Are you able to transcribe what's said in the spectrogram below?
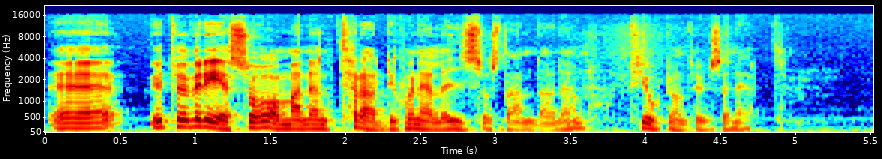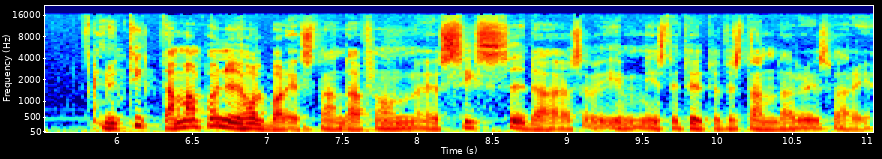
Eh, utöver det så har man den traditionella ISO-standarden 14001. Nu tittar man på en ny hållbarhetsstandard från eh, SIS sida, alltså Institutet för standarder i Sverige.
